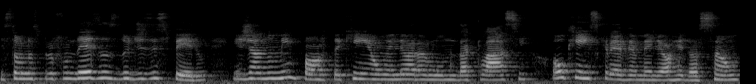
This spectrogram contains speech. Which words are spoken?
Estou nas profundezas do desespero e já não me importa quem é o melhor aluno da classe, ou quem escreve a melhor redação,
